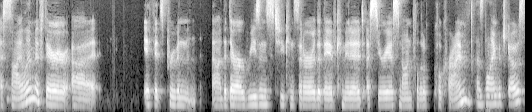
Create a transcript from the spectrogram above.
asylum if they're uh, if it's proven uh, that there are reasons to consider that they have committed a serious non-political crime, as the language goes.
